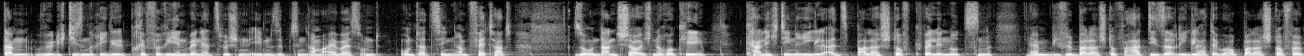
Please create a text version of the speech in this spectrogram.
dann würde ich diesen Riegel präferieren, wenn er zwischen eben 17 Gramm Eiweiß und unter 10 Gramm Fett hat. So, und dann schaue ich noch, okay, kann ich den Riegel als Ballaststoffquelle nutzen? Ähm, wie viel Ballaststoffe hat dieser Riegel? Hat er überhaupt Ballaststoffe?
